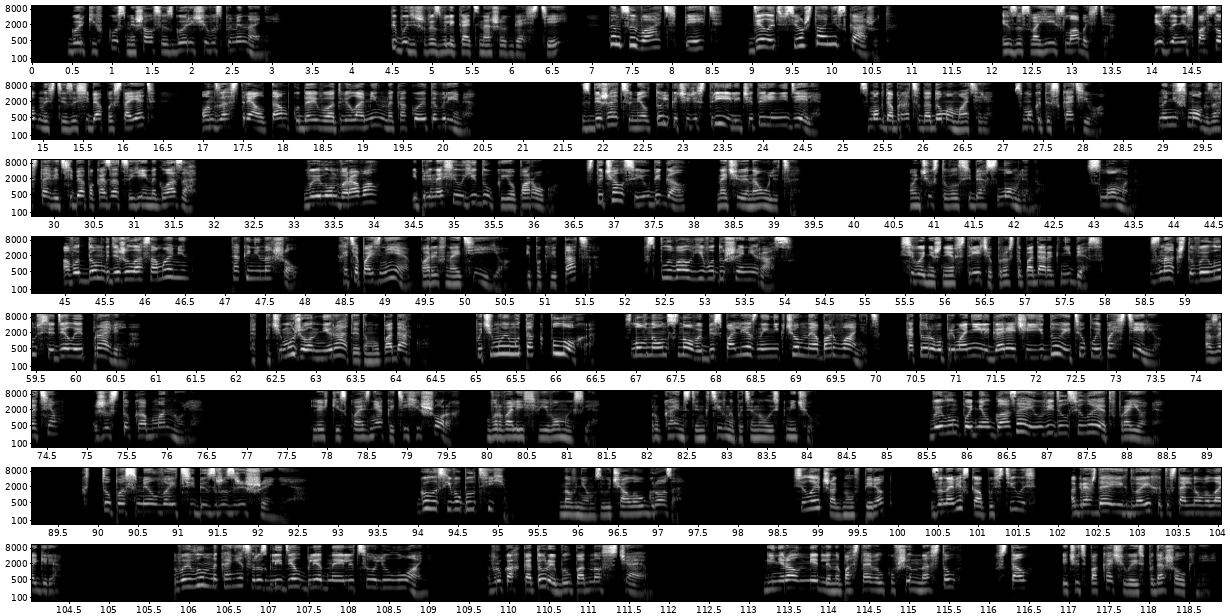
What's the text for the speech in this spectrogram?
Горький вкус смешался с горечью воспоминаний. «Ты будешь развлекать наших гостей, танцевать, петь, делать все, что они скажут». Из-за своей слабости, из-за неспособности за себя постоять, он застрял там, куда его отвела Мин на какое-то время. Сбежать сумел только через три или четыре недели. Смог добраться до дома матери, смог отыскать его, но не смог заставить себя показаться ей на глаза. Вейлун воровал и приносил еду к ее порогу, стучался и убегал, ночуя на улице. Он чувствовал себя сломленным, сломанным. А вот дом, где жила сама Мин, так и не нашел, хотя позднее, порыв найти ее, и поквитаться всплывал в его душе не раз. Сегодняшняя встреча — просто подарок небес. Знак, что Вейлун все делает правильно. Так почему же он не рад этому подарку? Почему ему так плохо? Словно он снова бесполезный и никчемный оборванец, которого приманили горячей едой и теплой постелью, а затем жестоко обманули. Легкий сквозняк и тихий шорох ворвались в его мысли. Рука инстинктивно потянулась к мечу. Вейлун поднял глаза и увидел силуэт в проеме. «Кто посмел войти без разрешения?» Голос его был тихим, но в нем звучала угроза. Силуэт шагнул вперед, занавеска опустилась, ограждая их двоих от остального лагеря. Вейлун наконец разглядел бледное лицо Люлуань, в руках которой был поднос с чаем. Генерал медленно поставил кувшин на стол, встал и, чуть покачиваясь, подошел к ней.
